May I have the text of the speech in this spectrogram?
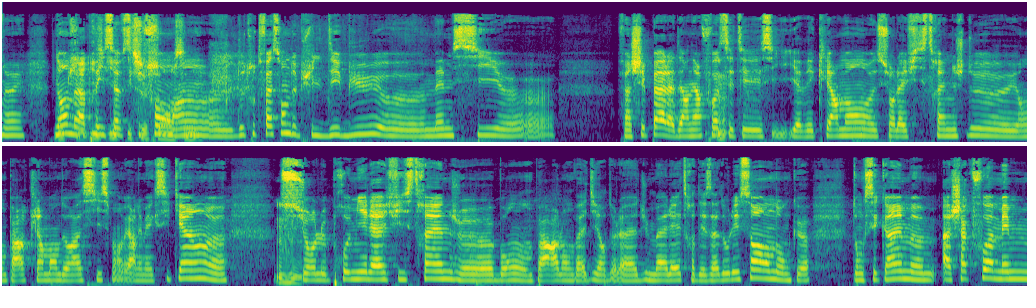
Ouais. Non, Donc, mais après, ils, ils- savent ils ce qu'ils font. hein. De toute façon, depuis le début, même si. Euh, Enfin, je sais pas, la dernière fois, Mm. c'était, il y avait clairement euh, sur Life is Strange 2, euh, on parle clairement de racisme envers les Mexicains. Mhm. Sur le premier Life is Strange, euh, bon, on parle, on va dire, de la, du mal-être des adolescents. Donc, euh, donc c'est quand même, euh, à chaque fois, même,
